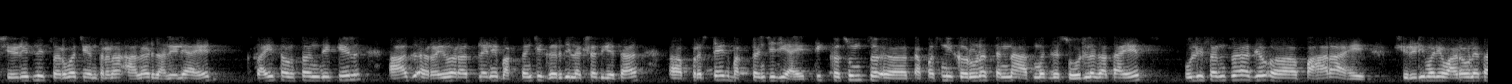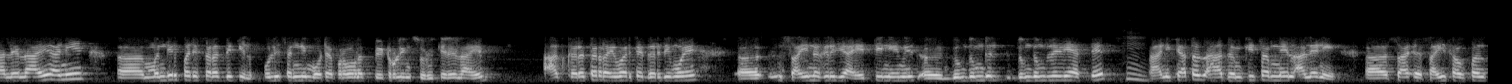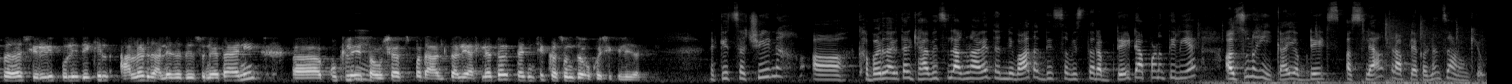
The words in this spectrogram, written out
शिर्डीतली सर्वच यंत्रणा अलर्ट झालेली आहेत. साई संस्थान देखील आज रविवार असल्याने भक्तांची गर्दी लक्षात घेता प्रत्येक भक्तांची जी आहे ती कसून च- तपासणी करूनच त्यांना आतमध्ये सोडलं जात आहे. पोलिसांचा जो पहारा आहे शिर्डीमध्ये वाढवण्यात आलेला आहे आणि मंदिर परिसरात देखील पोलिसांनी मोठ्या प्रमाणात पेट्रोलिंग सुरू केलेलं आहे. आज खरं तर रविवारच्या गर्दीमुळे साईनगरी जी आहे ती नेहमी दुमदुमलेली असते. आणि त्यातच हा धमकीचा मेल आल्याने साई संस्थांसह शिर्डी पोलीस देखील अलर्ट झाल्याचं दिसून येत आहे आणि कुठलेही संशयास्पद हालचाली असल्या तर त्यांची कसून चौकशी केली जाते. नक्कीच सचिन खबरदारी तर घ्यावीच लागणार आहे. धन्यवाद. अगदी सविस्तर अपडेट आपण दिली आहे अजूनही काही अपडेट्स असल्या तर आपल्याकडनं जाणून घेऊ.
